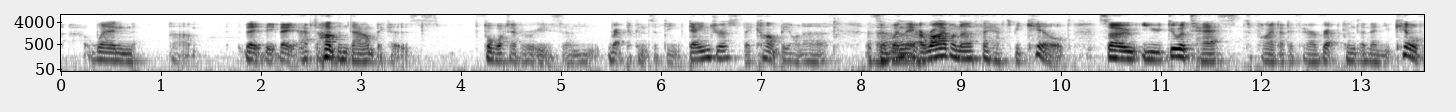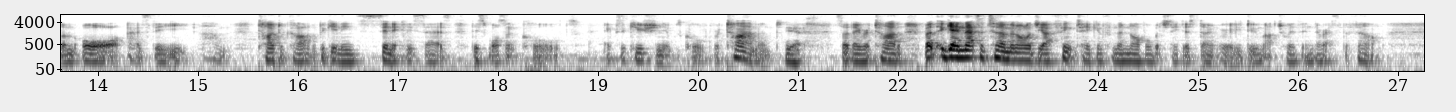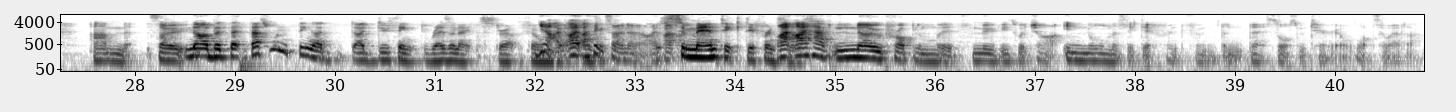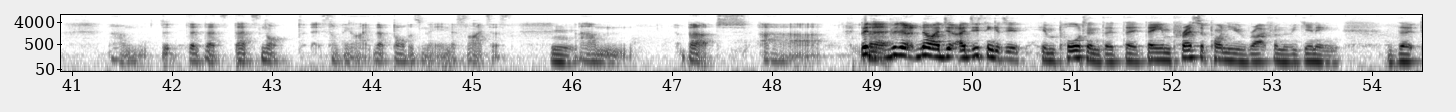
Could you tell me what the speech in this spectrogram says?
uh, when um, they, they they have to hunt them down because for whatever reason replicants are deemed dangerous, they can't be on Earth. And so when they Ah. arrive on Earth, they have to be killed. So you do a test to find out if they're a replicant, and then you kill them. Or, as the um, title card at the beginning cynically says, this wasn't called execution; it was called retirement. Yes. So they retired. But again, that's a terminology I think taken from the novel, which they just don't really do much with in the rest of the film. Um, so No, but that, that's one thing I, I do think resonates throughout the film. yeah, I, I think so. No, I, I, semantic differences. I, I have no problem with movies which are enormously different from the, their source material whatsoever. Um, th- th- that's that's not something like that bothers me in the slightest. Um, but uh, But, but uh, no, I do. I do think it's important that they, they impress upon you right from the beginning that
